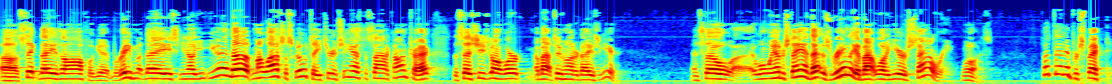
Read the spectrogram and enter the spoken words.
uh, sick days off, we get bereavement days. You know, you, you end up, my wife's a school teacher and she has to sign a contract that says she's going to work about 200 days a year. And so uh, when we understand that is really about what a year's salary was, put that in perspective.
